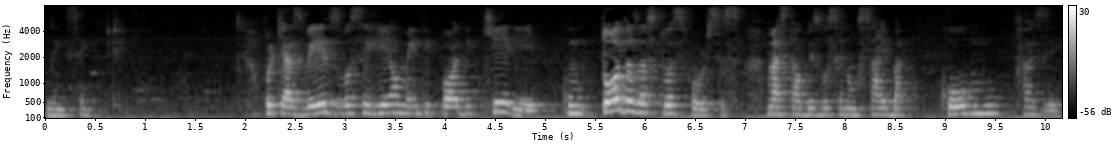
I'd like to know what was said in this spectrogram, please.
Nem sempre. Porque às vezes você realmente pode querer com todas as suas forças, mas talvez você não saiba como fazer.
